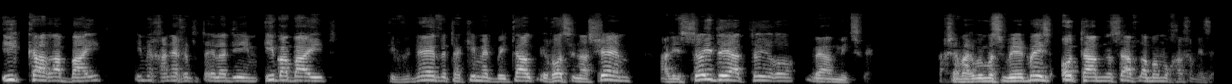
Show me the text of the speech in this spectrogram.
עיקר הבית, היא מחנכת את הילדים, היא בבית, תבנה ותקים את ביתה על פי רוסן השם, על יסודי התוירו והמצווה. עכשיו הרבי מסביר בייס, עוד טעם נוסף למה מוכח מזה.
